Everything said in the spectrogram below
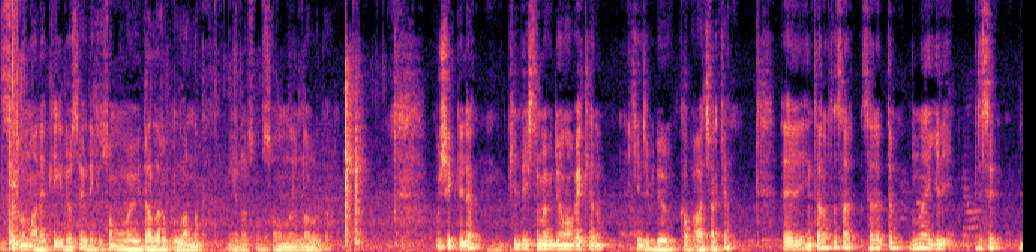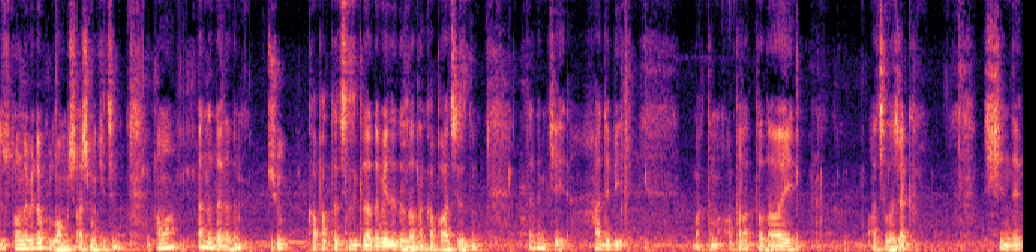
sıfır maliyetle gidiyoruz. Evdeki sonum ve vidaları kullandım. Görüyorsunuz sonumlarım da burada. Bu şekilde pil değiştirme videomu beklerim. İkinci video kapağı açarken. Ee, internette se- seyrettim. Bununla ilgili birisi düz tornavida kullanmış açmak için. Ama ben de denedim. Şu kapakta çizikler de bellidir zaten kapağı çizdim. Dedim ki hadi bir baktım aparat da daha iyi açılacak. Şimdi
